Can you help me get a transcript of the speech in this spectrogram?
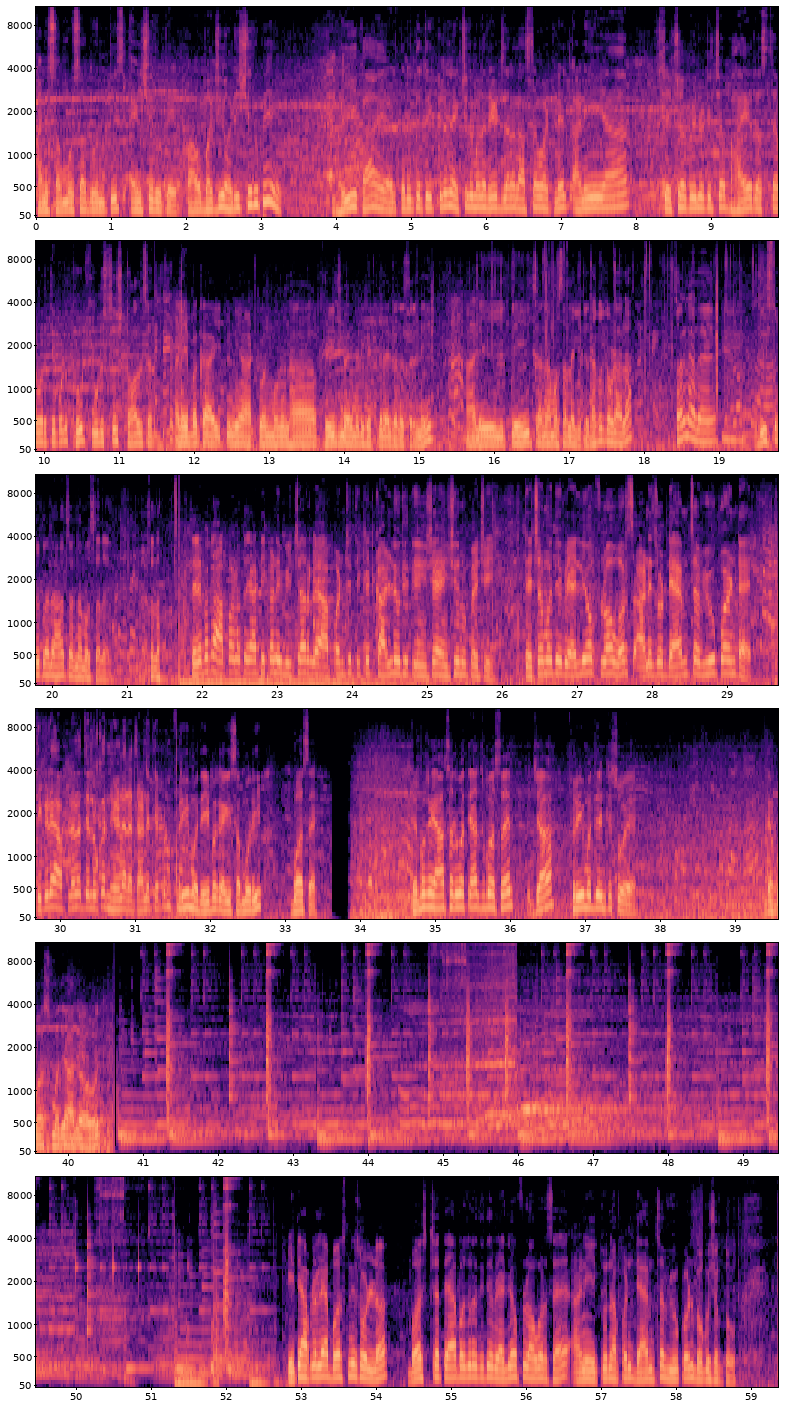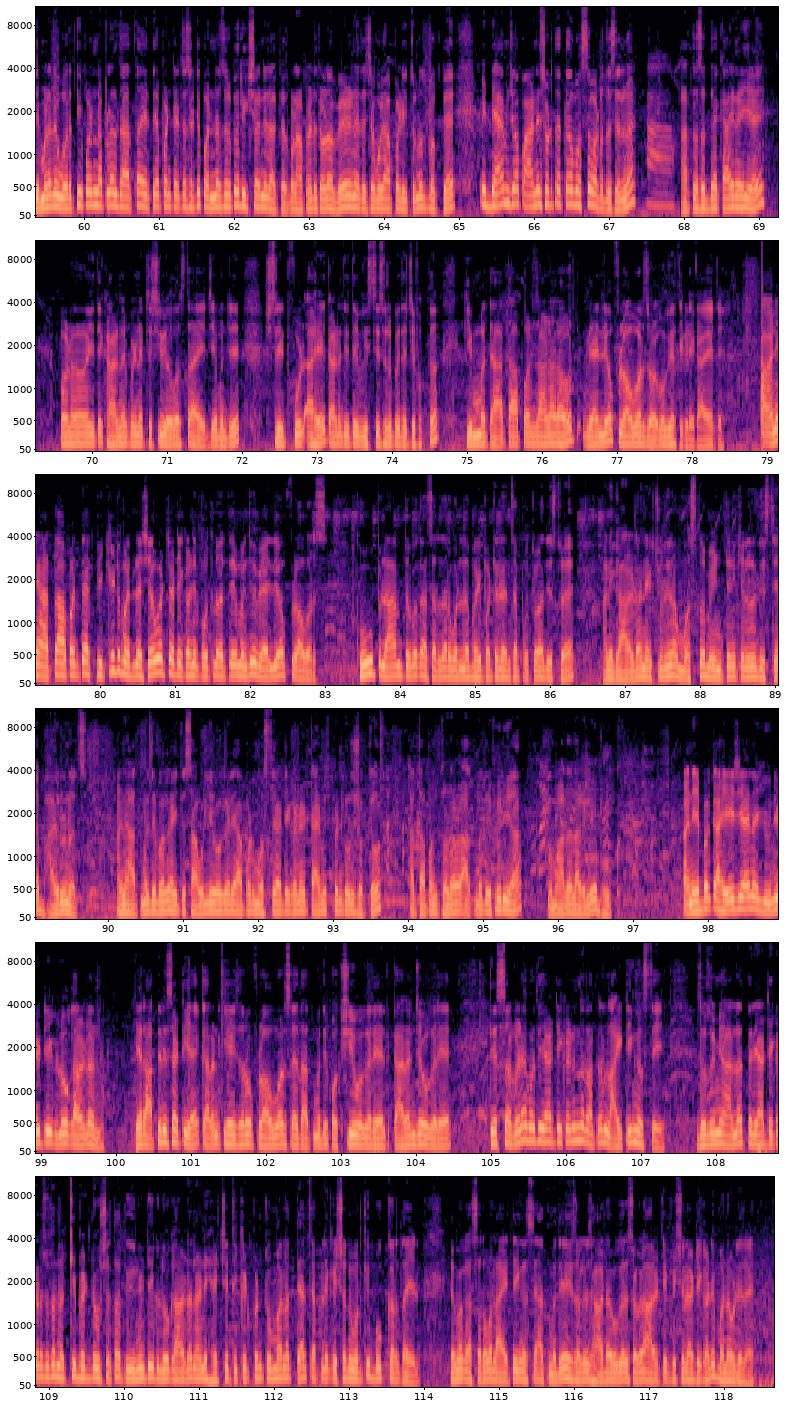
आणि समोसा दोन पीस ऐंशी रुपये पावभाजी अडीचशे रुपये. भाई काय तर इथे तू इकडे ना ॲक्च्युली मला रेट जरा जास्त वाटलेत आणि या स्टॅच्यू ऑफ युनिटीच्या बाहेर रस्त्यावरती पण खूप फूडचे स्टॉल्स आहेत. आणि बघा इथून ही आठवण म्हणून हा फ्रीज मॅग्नेट घेतलेला आहे धनश्रीनी आणि इथेही चना मसाला घेते. दाखव केवढा आला? चांगला आला आहे. वीस रुपयाला हा चना मसाला आहे. चला. तरी बघा आपण आता या ठिकाणी विचारलं आहे आपण जी तिकीट काढली होती तीनशे ऐंशी रुपयाची त्याच्यामध्ये व्हॅली ऑफ फ्लॉवर्स आणि जो डॅमचा व्ह्यू पॉईंट आहे तिकडे आपल्याला ते लोक नेणार आहेत आणि ते पण फ्रीमध्ये बघा ही समोर ही बस आहे. हे बघा या सर्व त्याच बस आहेत ज्या फ्रीमध्ये त्यांची सोय आहे. त्या बसमध्ये आलो आहोत. इथे आपल्याला या बसने सोडलं. बसच्या त्या बाजूला तिथे व्हॅली ऑफ फ्लॉवर्स आहे आणि इथून आपण डॅमचा व्ह्यू पॉईंट बघू शकतो. ते म्हणाले वरती पण आपल्याला जाता येते पण त्याच्यासाठी पन्नास रुपये रिक्षाने लागतात. पण आपल्याला तेवढा वेळ नाही त्याच्यामुळे आपण इथूनच बघतोय. हे डॅम जेव्हा पाणी सोडतात तेव्हा मस्त वाटत असेल ना? आता सध्या काय नाही आहे पण इथे खाण्यापिण्याची अशी व्यवस्था आहे जे म्हणजे स्ट्रीट फूड आहेत आणि तिथे वीस तीस रुपये त्याची फक्त किंमत आहे. आता आपण जाणार आहोत व्हॅली ऑफ फ्लॉवरजवळ बघूया तिकडे काय आहे ते. आणि आता आपण त्या तिकीटमधल्या शेवटच्या ठिकाणी पोचलो ते म्हणजे व्हॅली ऑफ फ्लॉवर्स खूप लांब तो बघा सरदार वल्लभभाई पटेल यांचा पुतळा दिसतोय आणि गार्डन ॲक्च्युली ना मस्त मेंटेन केलेलं दिसते बाहेरूनच. आणि आतमध्ये बघा इथे सावली वगैरे आपण मस्त या ठिकाणी टाईम स्पेंड करू शकतो. आता आपण थोडा वेळ आतमध्ये फिरूया. मग मला लागली आहे भूक. आणि हे बघा हे जे आहे ना युनिटी ग्लो गार्डन हे रात्रीसाठी आहे कारण की हे सर्व फ्लॉवर्स आहेत आतमध्ये पक्षी वगैरे आहेत कारंजे वगैरे आहे ते सगळ्यामध्ये या ठिकाणी ना रात्र लाईटिंग असते. जर तुम्ही आलात तर या ठिकाणी सुद्धा नक्की भेट देऊ शकता. युनिटी ग्लो गार्डन आणि ह्याचे तिकीट पण तुम्हाला त्याच ॲप्लिकेशनवरती बुक करता येईल. हे बघा सर्व लायटिंग असे आतमध्ये हे सगळे झाडं वगैरे सगळं आर्टिफिशियल या ठिकाणी बनवलेलं आहे.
